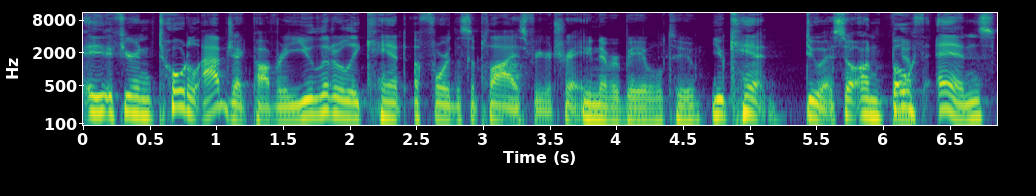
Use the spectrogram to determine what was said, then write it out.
if you're in total abject poverty, you literally can't afford the supplies for your trade. You'd never be able to. you can't do it. So on both ends,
